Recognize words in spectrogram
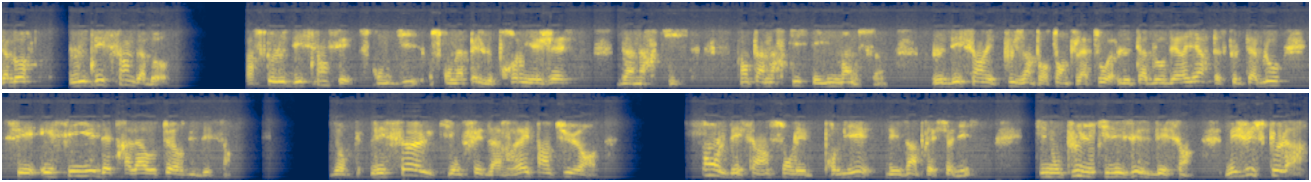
D'abord, le dessin d'abord. Parce que le dessin, c'est ce qu'on dit, ce qu'on appelle le premier geste d'un artiste. Quand un artiste est immense, le dessin est plus important que la le tableau derrière, parce que le tableau, c'est essayer d'être à la hauteur du dessin. Donc les seuls qui ont fait de la vraie peinture sans le dessin sont les premiers, les impressionnistes, qui n'ont plus utilisé le dessin. Mais jusque-là,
